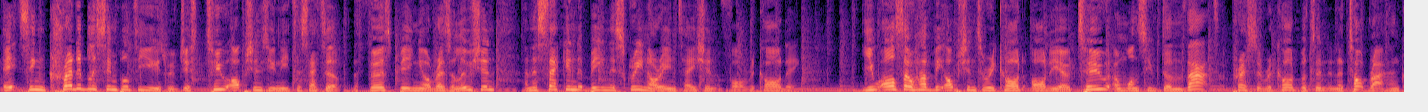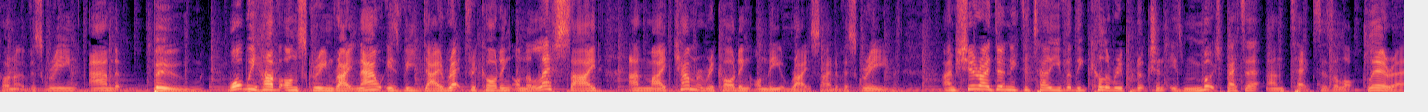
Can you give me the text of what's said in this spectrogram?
It's incredibly simple to use with just two options you need to set up, the first being your resolution and the second being the screen orientation for recording. You also have the option to record audio too, and once you've done that, press the record button in the top right hand corner of the screen and boom. What we have on screen right now is the direct recording on the left side and my camera recording on the right side of the screen. I'm sure I don't need to tell you that the colour reproduction is much better and text is a lot clearer.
